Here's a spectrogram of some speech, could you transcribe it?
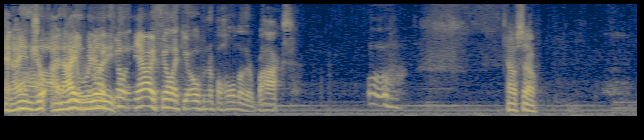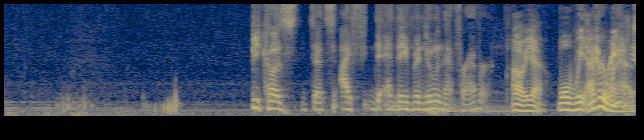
And I enjoy, Ah, and I man, really, now I, feel, now I feel like you opened up a whole nother box. how so? Because that's I and They've been doing that forever. Oh yeah, well we everyone That has.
